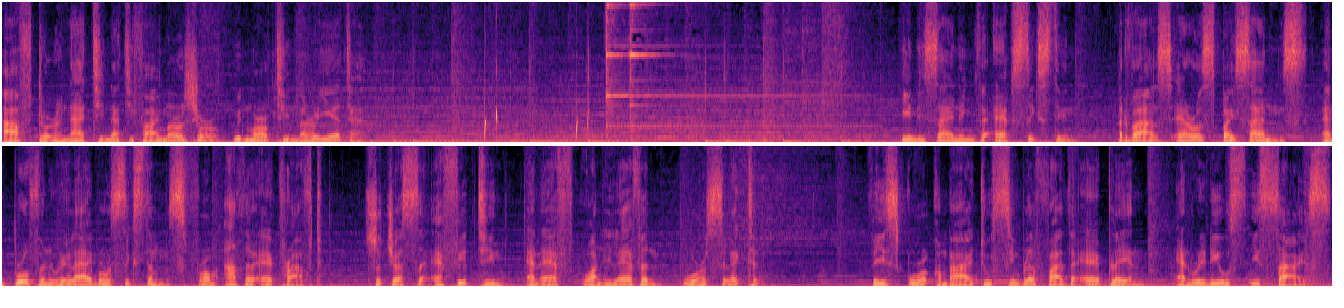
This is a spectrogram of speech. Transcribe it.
after a 1995 merger with Martin Marietta. In designing the F-16, advanced aerospace science and proven reliable systems from other aircraft, such as the F-15 and F-111, were selected. These were combined to simplify the airplane and reduce its size,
